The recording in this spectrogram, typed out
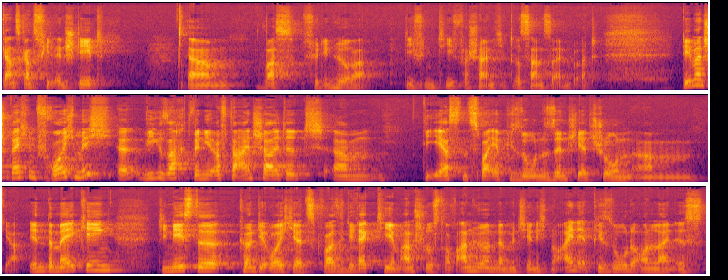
ganz, ganz viel entsteht, ähm, was für den Hörer definitiv wahrscheinlich interessant sein wird. Dementsprechend freue ich mich, äh, wie gesagt, wenn ihr öfter einschaltet. Ähm, die ersten zwei Episoden sind jetzt schon ähm, ja, in the making. Die nächste könnt ihr euch jetzt quasi direkt hier im Anschluss drauf anhören, damit hier nicht nur eine Episode online ist.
